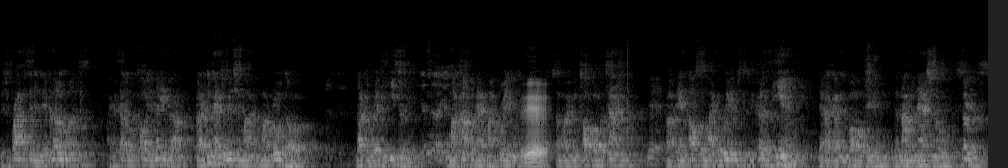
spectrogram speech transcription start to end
Bishop Robinson and different other ones. Like I said, I don't want to call your names out, but I do have to mention my, my road dog, Dr. Reggie Easterling. Yes, sir. My confidant, my friend. Yeah. Somebody we talk all the time. Yeah. Uh, and also Michael Williams, is because of him that I got involved in the non-national service.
